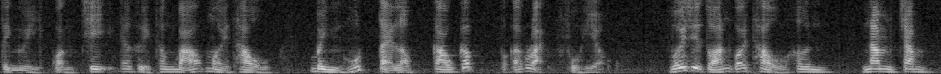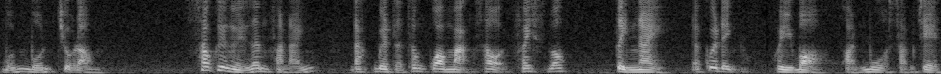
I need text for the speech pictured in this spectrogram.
tỉnh ủy Quảng Trị đã gửi thông báo mời thầu bình hút tài lộc cao cấp và các loại phù hiệu, với dự toán gói thầu hơn 544 triệu đồng. Sau khi người dân phản ánh, đặc biệt là thông qua mạng xã hội Facebook, tỉnh này đã quyết định hủy bỏ khoản mua sắm trên.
